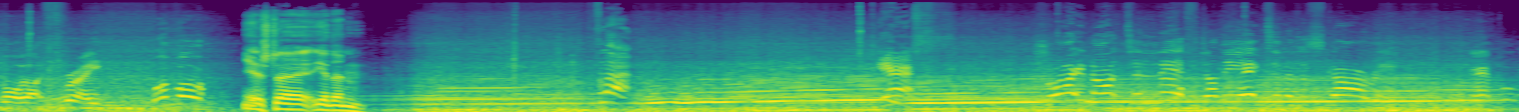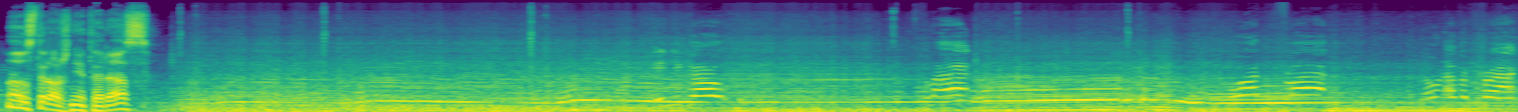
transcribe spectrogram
More like three. One more. Jeszcze jeden. Flat. Yes. Try not to lift on the exit of the Scari. Careful. No ostrożnie teraz. In you go. Flat. One flat. Don't have a crack.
